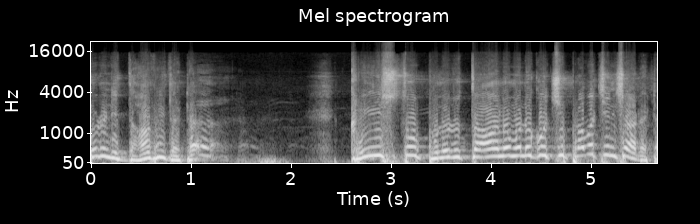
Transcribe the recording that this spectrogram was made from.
చూడండి దావీదట క్రీస్తు పునరుత్నమును గురించి ప్రవచించాడట.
